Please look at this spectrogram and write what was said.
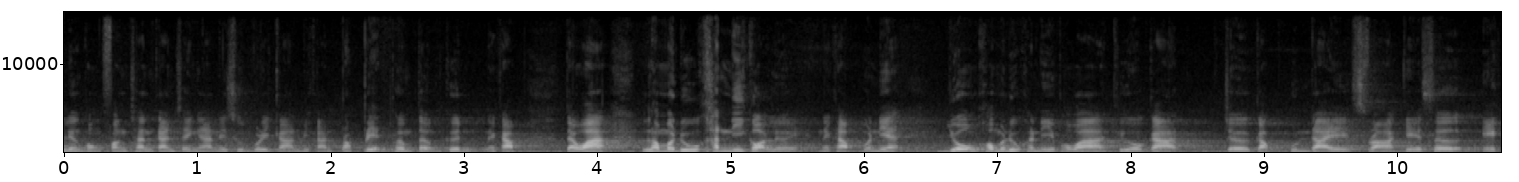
เรื่องของฟังก์ชันการใช้งานในศูนย์บริการมีการปรับเปลี่ยนเพิ่มเติมขึ้นนะครับแต่ว่าเรามาดูคันนี้ก่อนเลยนะครับวันนี้โยงเข้ามาดูคันนี้เพราะว่าถือโอกาสเจอกับคุณได Stargazer X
